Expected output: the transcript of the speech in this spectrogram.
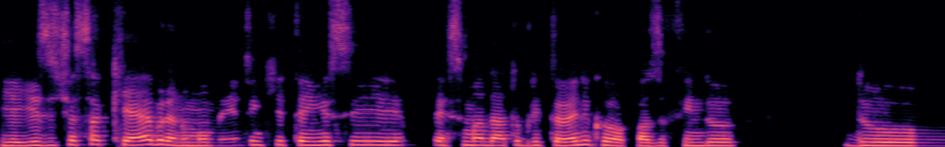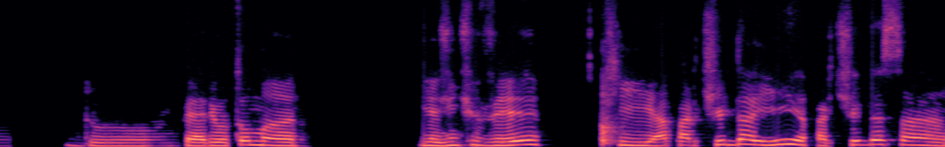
E aí existe essa quebra no momento em que tem esse, esse mandato britânico após o fim do, do, do Império Otomano. E a gente vê que a partir daí, a partir dessa,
